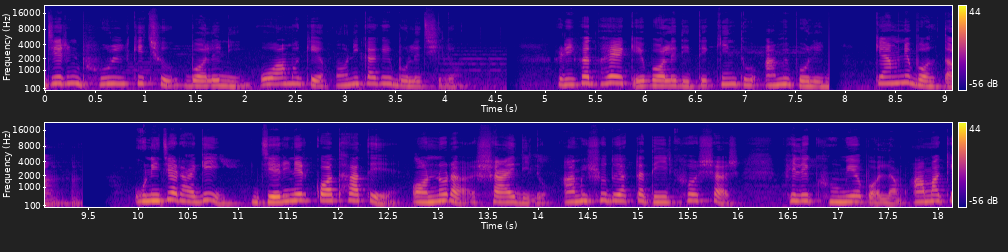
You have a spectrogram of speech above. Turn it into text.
জেরিন ভুল কিছু বলেনি, ও আমাকে অনেক আগেই বলেছিল। রিফাত ভাইয়াকে বলে দিতে, কিন্তু আমি বলিনি। কেমনে বলতাম? উনি যে রাগী? জেরিনের কথাতে অন্যরা সায় দিল। আমি শুধু একটা দীর্ঘশ্বাস ফেলে ঘুমিয়ে পড়লাম। আমাকে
